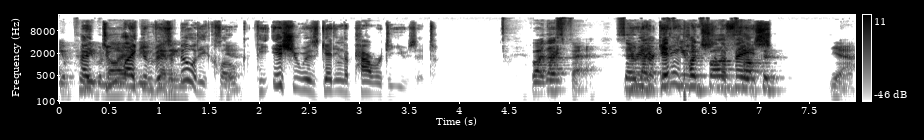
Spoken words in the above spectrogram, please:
you're pretty I do like invisibility getting, cloak. The issue is getting the power to use it. Right, that's fair. So You're like, either getting you punched in the face- and- yeah,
